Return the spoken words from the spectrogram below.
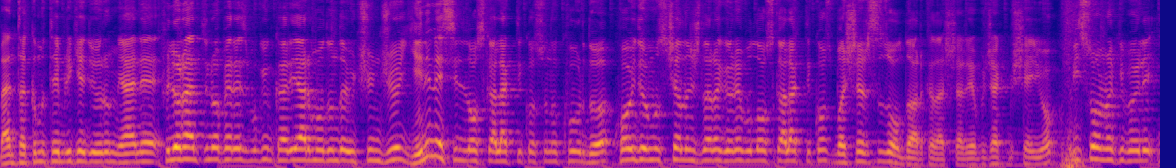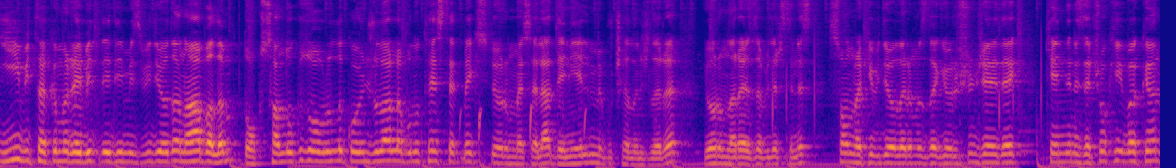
Ben takımı tebrik ediyorum. Yani Florentino Perez bugün kariyer modunda 3. Yeni nesil Los Galacticos'unu kurdu. Koyduğumuz challenge'lara göre bu Los Galacticos başarısız oldu arkadaşlar. Yapacak bir şey yok. Bir sonraki böyle iyi bir takımı rebuildlediğimiz videoda ne yapalım? 99 overall'lık oyuncularla bunu test etmek istiyorum mesela. Deneyelim mi bu challenge'ları? Yorumlara yazabilirsiniz. Sonraki videolarımızda görüşünceye dek kendinize çok iyi bakın.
